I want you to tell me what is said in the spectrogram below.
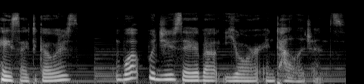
Hey Psych2Goers, what would you say about your intelligence?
